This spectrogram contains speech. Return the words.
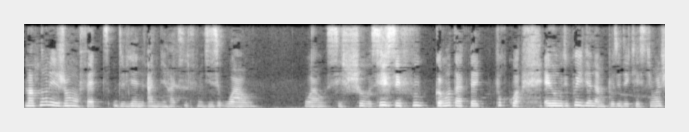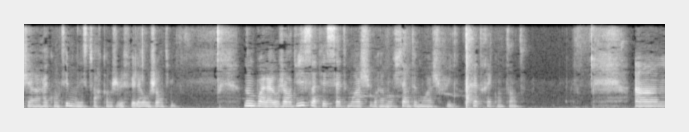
Maintenant, les gens, en fait, deviennent admiratifs, me disent, waouh, waouh, c'est chaud, c'est fou, comment t'as fait, pourquoi? Et donc, du coup, ils viennent à me poser des questions et je viens raconter mon histoire comme je le fais là aujourd'hui. Donc voilà, aujourd'hui, ça fait 7 mois, je suis vraiment fière de moi, je suis très très contente. Euh,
